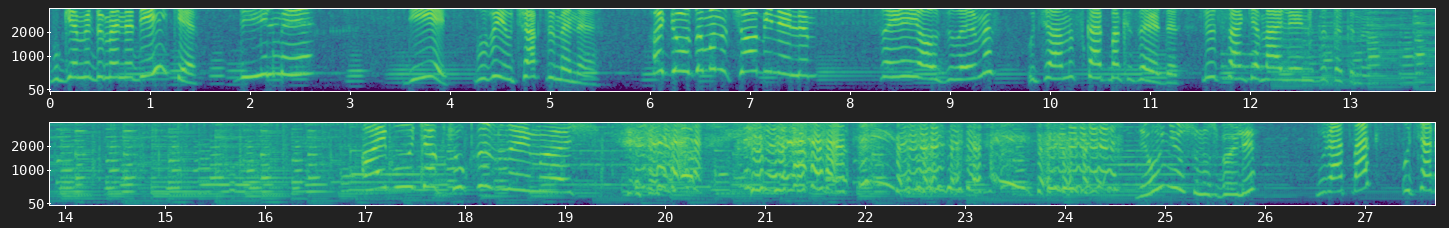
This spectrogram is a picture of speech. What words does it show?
Bu gemi dümeni değil ki. Değil mi? Değil. Bu bir uçak dümeni. Hadi o zaman uçağa binelim. Sayın yolcularımız uçağımız kalkmak üzeredir. Lütfen kemerlerinizi takınız. Ay bu uçak çok hızlıymış. Ne oynuyorsunuz böyle? Murat bak uçak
